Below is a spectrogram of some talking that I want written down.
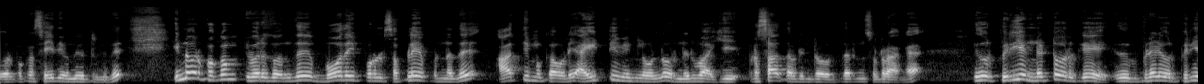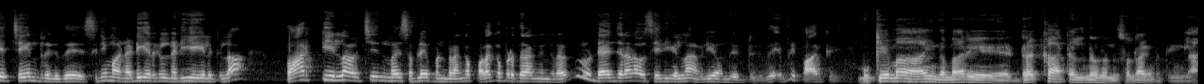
ஒரு பக்கம் செய்தி வந்துகிட்டு இருக்குது. இன்னொரு பக்கம் இவருக்கு வந்து போதைப் பொருள் சப்ளை பண்ணது அதிமுகவுடைய ஐடி விங்கில் உள்ள ஒரு நிர்வாகி பிரசாத் அப்படின்ற ஒருத்தர்னு சொல்றாங்க. இது ஒரு பெரிய நெட்வொர்க்கு இதுக்கு பின்னாடி ஒரு பெரிய செயின் இருக்குது. சினிமா நடிகர்கள் நடிகைகளுக்கெல்லாம் பார்ட்டி எல்லாம் வச்சு இந்த மாதிரி சப்ளை பண்ணுறாங்க பழக்கப்படுத்துகிறாங்கிற ஒரு டேஞ்சரான ஒரு செய்திகள்லாம் வெளியே வந்துட்டு இருக்குது. எப்படி பார்க்குறீங்க? முக்கியமாக இந்த மாதிரி ட்ரக் ஆர்டல்னு ஒன்று சொல்கிறாங்க பார்த்தீங்களா?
